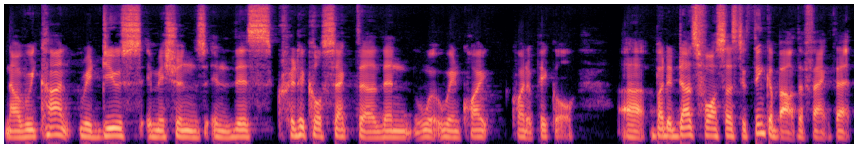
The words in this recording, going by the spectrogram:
Now, if we can't reduce emissions in this critical sector, then we're in quite quite a pickle. Uh, but it does force us to think about the fact that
